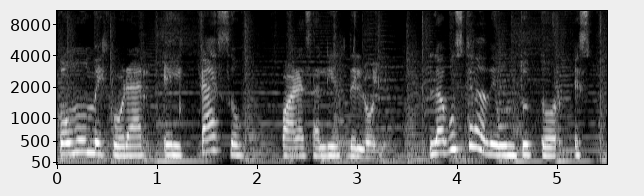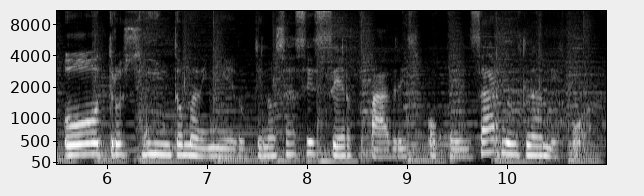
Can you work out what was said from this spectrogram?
cómo mejorar el caso para salir del hoyo. La búsqueda de un tutor es otro síntoma de miedo que nos hace ser padres o pensarnos la mejor.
